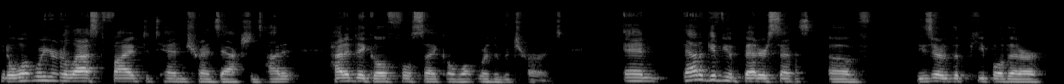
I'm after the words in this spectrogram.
you know, what were your last five to ten transactions? How did how did they go full cycle? What were the returns? And that'll give you a better sense of these are the people that are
